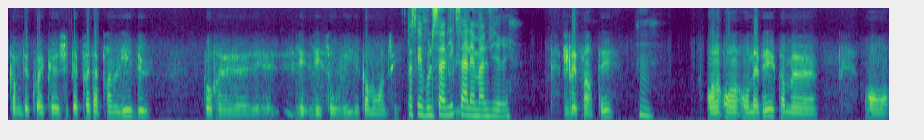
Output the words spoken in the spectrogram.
comme de quoi que j'étais prête à prendre les deux pour les, les sauver, comme on dit. Parce que vous le saviez que ça allait mal virer je le sentais. Hmm. On, on, avait comme euh, on,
